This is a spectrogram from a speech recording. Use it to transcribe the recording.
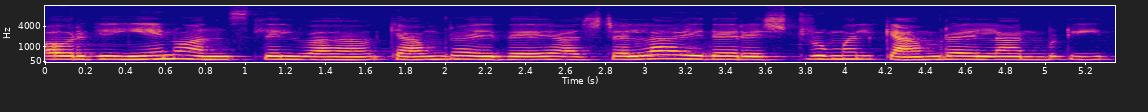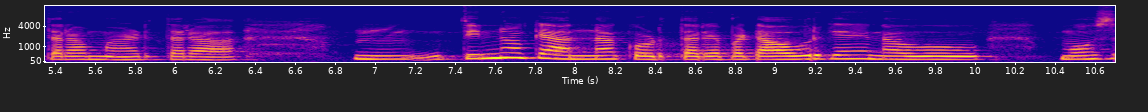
ಅವ್ರಿಗೆ ಏನು ಅನಿಸ್ಲಿಲ್ವಾ? ಕ್ಯಾಮ್ರಾ ಇದೆ, ಅಷ್ಟೆಲ್ಲ ಇದೆ ರೆಸ್ಟ್ ರೂಮಲ್ಲಿ ಕ್ಯಾಮ್ರಾ ಇಲ್ಲ ಅಂದ್ಬಿಟ್ಟು ಈ ಥರ ಮಾಡ್ತಾರಾ? ತಿನ್ನೋಕೆ ಅನ್ನ ಕೊಡ್ತಾರೆ ಬಟ್ ಅವ್ರಿಗೆ ನಾವು ಮೋಸ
